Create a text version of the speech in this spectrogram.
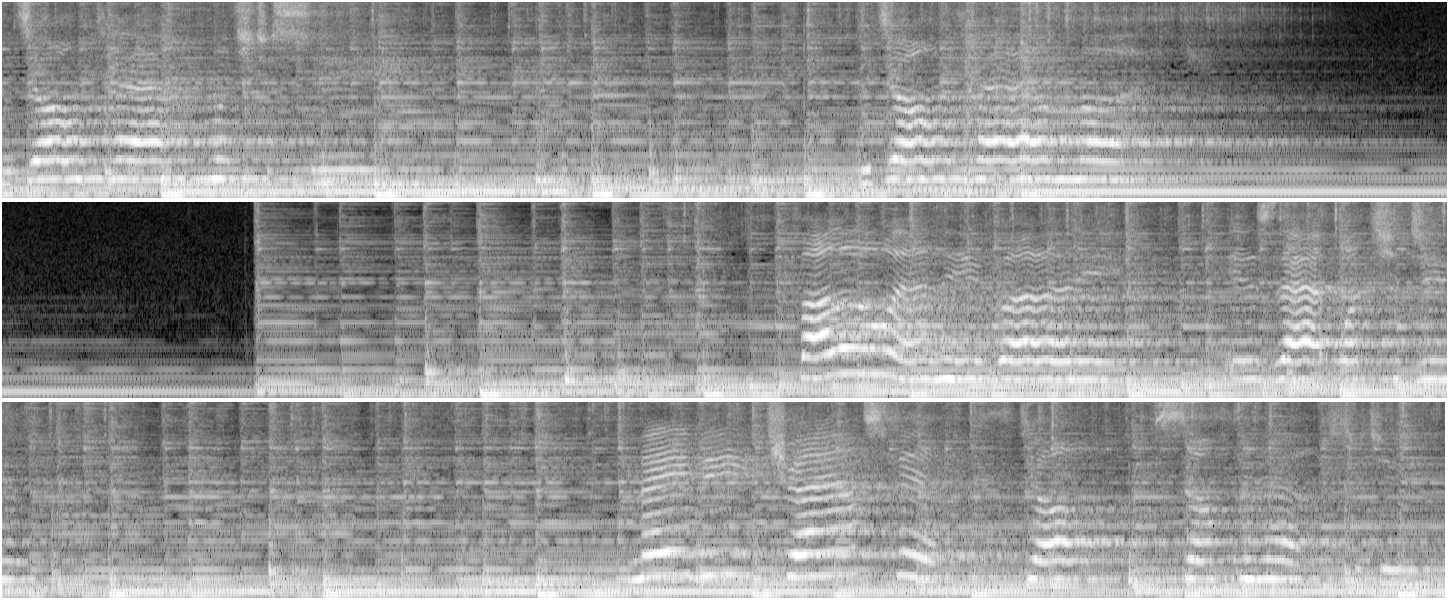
We don't have much to say. We don't have much. Follow transfixed or something else to do.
